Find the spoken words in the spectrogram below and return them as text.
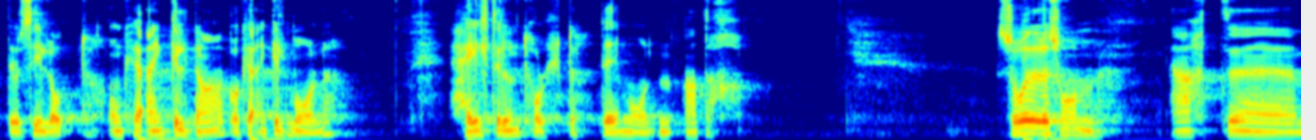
Det vil Si lodd om hver enkelt dag og hver enkelt måned. Helt til den tolvte. Det er måneden Adar. Så er det sånn at uh, Eh,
